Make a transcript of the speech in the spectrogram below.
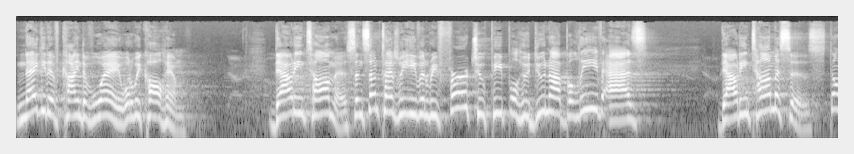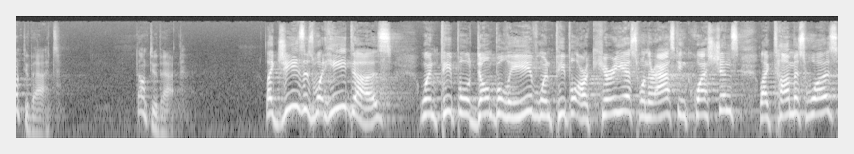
negative kind of way. What do we call him? Doubting. Doubting Thomas. And sometimes we even refer to people who do not believe as doubting Thomases. Don't do that. Don't do that. Like Jesus, what he does when people don't believe, when people are curious, when they're asking questions, like Thomas was,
